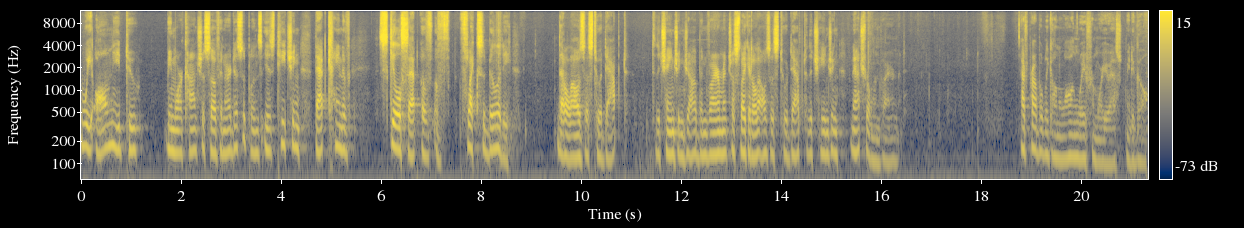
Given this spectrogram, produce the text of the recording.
we all need to be more conscious of in our disciplines is teaching that kind of skill set of, of flexibility that allows us to adapt to the changing job environment, just like it allows us to adapt to the changing natural environment. I've probably gone a long way from where you asked me to go.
